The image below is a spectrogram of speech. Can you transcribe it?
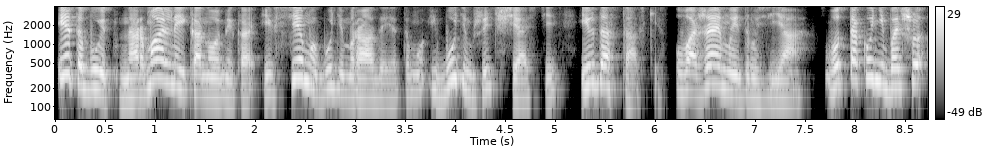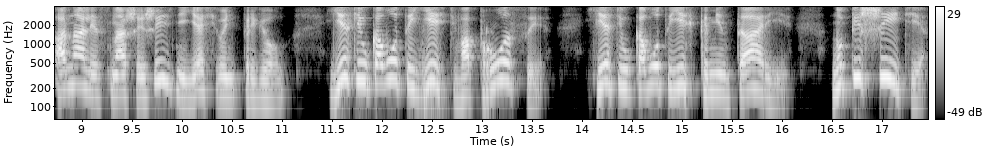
Это будет нормальная экономика, и все мы будем рады этому, и будем жить в счастье и в достатке. Уважаемые друзья, вот такой небольшой анализ нашей жизни я сегодня привел. Если у кого-то есть вопросы, если у кого-то есть комментарии, ну пишите.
